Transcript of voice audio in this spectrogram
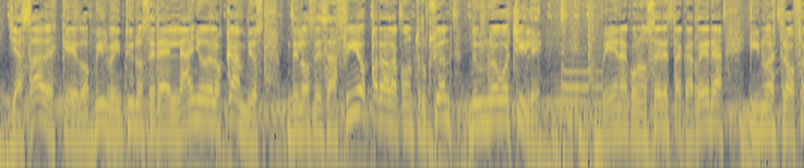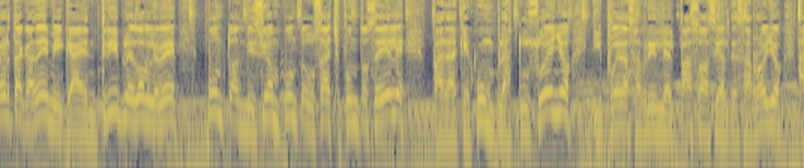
Ya sabes que 2021 será el año de los cambios, de los desafíos para la construcción de un nuevo Chile. Ven a conocer esta carrera y nuestra oferta académica en www.admisión.usach.cl para que cumplas tu sueño y puedas abrirle el paso hacia el desarrollo a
